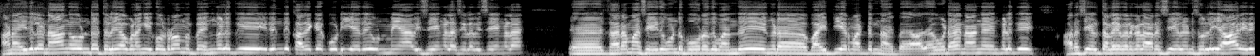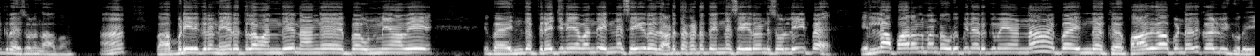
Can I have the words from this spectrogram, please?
ஆனா இதுல நாங்க உண்ட தெளிவா வழங்கிக் கொள்றோம். இப்ப எங்களுக்கு இருந்து கதைக்கக்கூடியது உண்மையா விஷயங்களை சில விஷயங்களை தரமாக தரமா செய்து கொண்டு போறது வந்து எங்களோட வைத்தியர் மட்டும்தான். இப்ப அதை விட நாங்க எங்களுக்கு அரசியல் தலைவர்கள் அரசியல்னு சொல்லி யார் இருக்கிற சொல்லுங்க அப்போ ஆ? இப்ப அப்படி இருக்கிற நேரத்துல வந்து நாங்க இப்ப உண்மையாவே இப்ப இந்த பிரச்சனையை வந்து என்ன செய்யறது அடுத்த கட்டத்தை என்ன செய்யறதுன்னு சொல்லி இப்ப எல்லா பாராளுமன்ற உறுப்பினருக்குமே இப்ப இந்த க- பாதுகாப்புன்றது கேள்விக்குறி.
